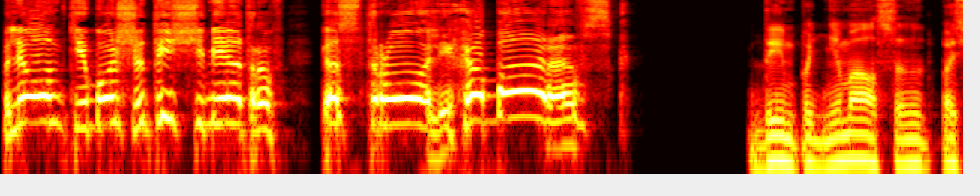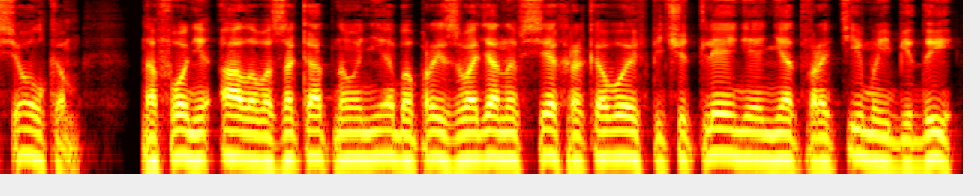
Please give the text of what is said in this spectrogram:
Пленки больше тысячи метров! Гастроли! Хабаровск!» Дым поднимался над поселком, на фоне алого закатного неба, производя на всех роковое впечатление неотвратимой беды.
